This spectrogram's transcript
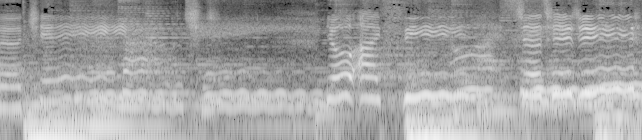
will change. I. 有爱 see 这奇迹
